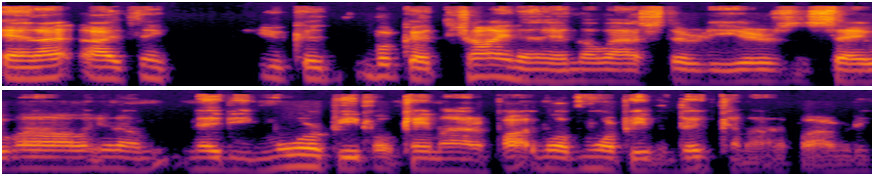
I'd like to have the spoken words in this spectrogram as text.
and I, I think you could look at China in the last 30 years and say, well, you know, maybe more people came out of poverty. Well, more people did come out of poverty,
